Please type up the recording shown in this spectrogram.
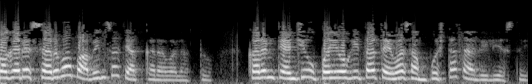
वगैरे सर्व बाबींचा त्याग करावा लागतो. कारण त्यांची उपयोगिता तेव्हा संपुष्टात आलेली असते.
